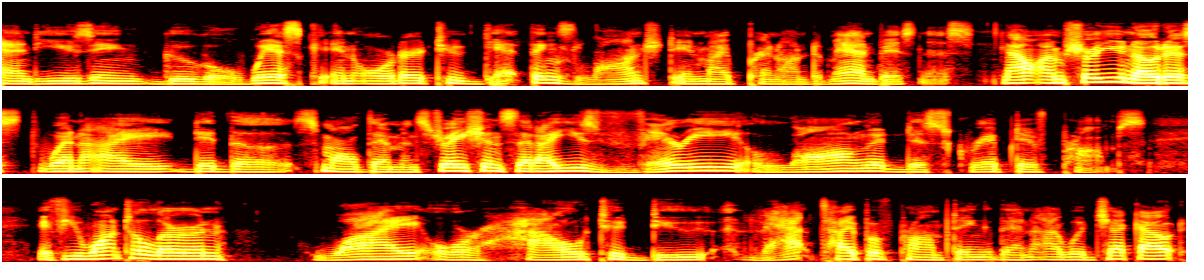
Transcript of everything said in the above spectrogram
and using Google Whisk in order to get things launched in my print on demand business. Now, I'm sure you noticed when I did the small demonstrations that I use very long descriptive prompts. If you want to learn why or how to do that type of prompting, then I would check out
